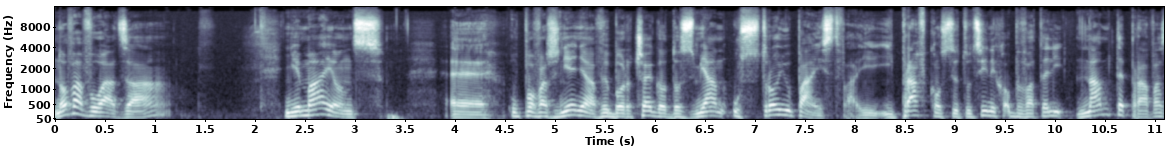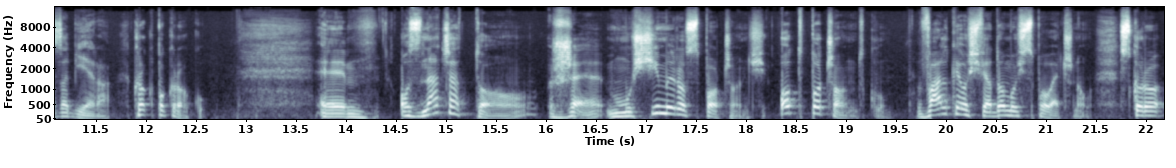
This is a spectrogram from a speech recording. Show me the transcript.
nowa władza, nie mając e, upoważnienia wyborczego do zmian ustroju państwa i, i praw konstytucyjnych obywateli, nam te prawa zabiera krok po kroku. Oznacza to, że musimy rozpocząć od początku walkę o świadomość społeczną. Skoro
